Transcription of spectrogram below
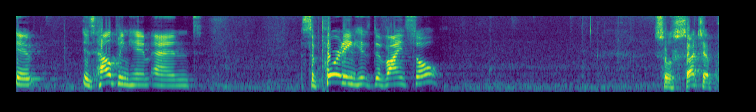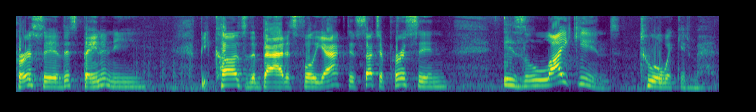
is helping him and supporting his divine soul. So, such a person, this Bainani, because the bad is fully active, such a person is likened to a wicked man.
